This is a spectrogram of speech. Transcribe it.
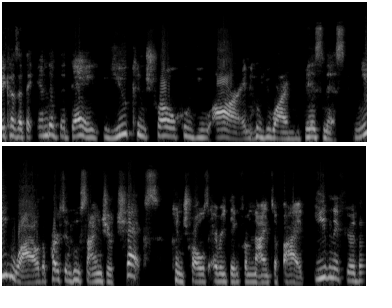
because at the end of the day, you control who you are and who you are in business. Meanwhile, the person who signs your checks controls everything from nine to five. Even if you're the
